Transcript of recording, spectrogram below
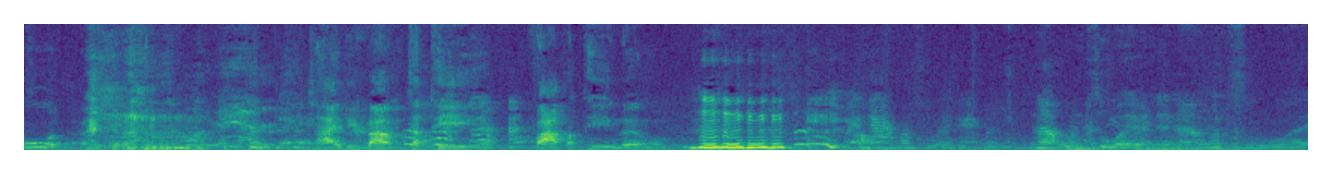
พูดใช่พี่ปั้มสักทีฝากสักทีเรื่องผมไม่หน้าก็สวยแน่หน้าอุ้มสวยวันนี้หน้าอุ้มสวย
